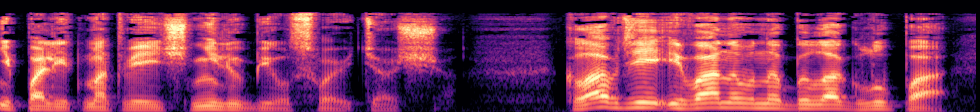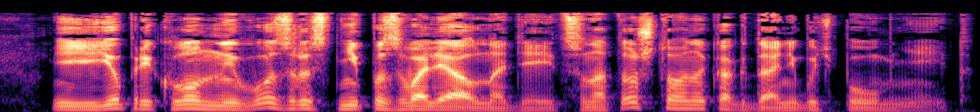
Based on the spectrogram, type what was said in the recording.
Ипполит Матвеевич не любил свою тещу. Клавдия Ивановна была глупа, и ее преклонный возраст не позволял надеяться на то, что она когда-нибудь поумнеет.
